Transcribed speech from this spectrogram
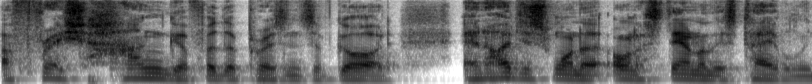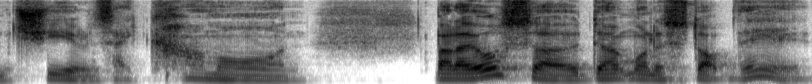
a fresh hunger for the presence of God. And I just want to want to stand on this table and cheer and say, "Come on." But I also don't want to stop there.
